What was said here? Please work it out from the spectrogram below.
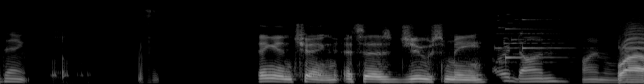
dang. Ding and ching. It says juice me. We're done. Finally. Wow.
